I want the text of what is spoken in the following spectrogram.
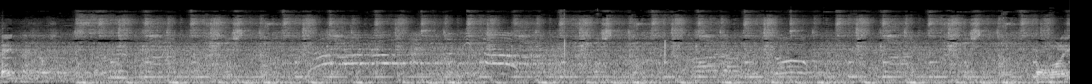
Teď. Povoli.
